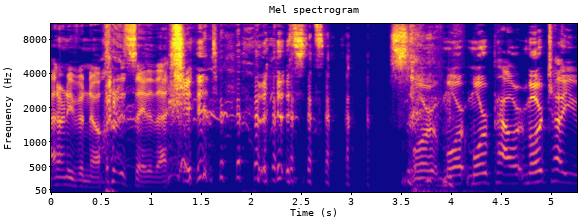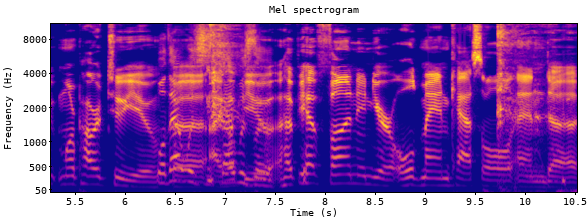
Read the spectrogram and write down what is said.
I don't even know what to say to that shit. more, more, more power, more tell you, more power to you. Uh, Well, that was- I that hope was you, the- I hope you have fun in your old man castle, and uh,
